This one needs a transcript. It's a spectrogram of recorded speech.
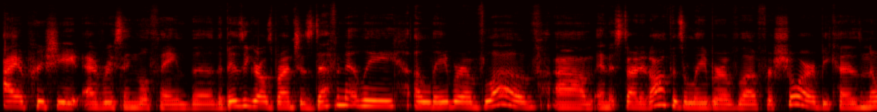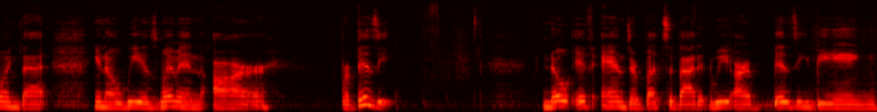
I appreciate every single thing. The the Busy Girls Brunch is definitely a labor of love. Um, and it started off as a labor of love for sure, because knowing that, you know, we as women are we're busy. No ifs, ands, or buts about it. We are busy being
